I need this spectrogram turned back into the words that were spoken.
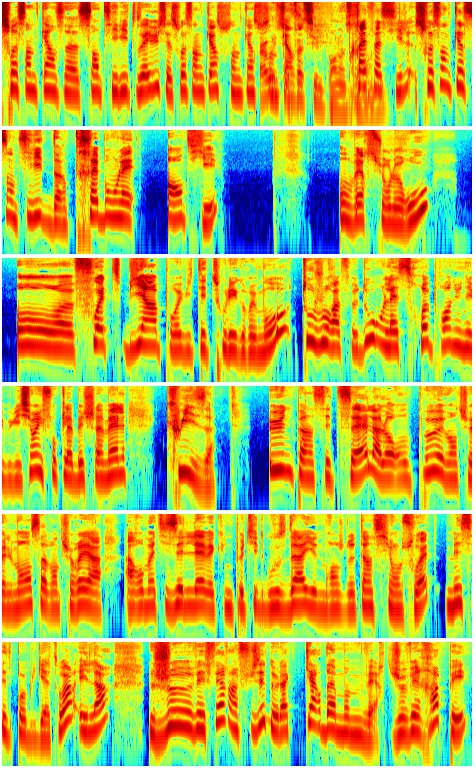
75 centilitres, vous avez vu, c'est 75, 75, 75. Ah oui, facile pour l'instant. Très hein. facile. 75 centilitres d'un très bon lait entier. On verse sur le roux. On euh, fouette bien pour éviter tous les grumeaux. Toujours à feu doux, on laisse reprendre une ébullition. Il faut que la béchamel cuise. Une pincée de sel. Alors, on peut éventuellement s'aventurer à aromatiser le lait avec une petite gousse d'ail et une branche de thym si on le souhaite, mais c'est pas obligatoire. Et là, je vais faire infuser de la cardamome verte. Je vais râper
